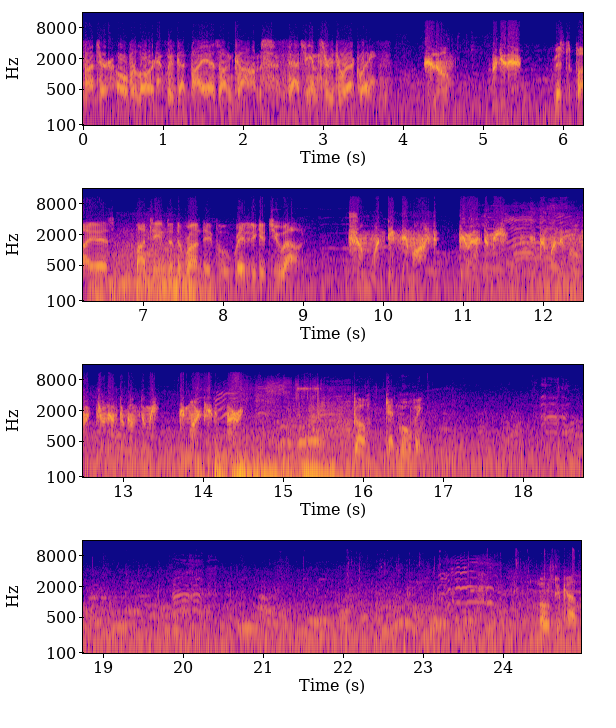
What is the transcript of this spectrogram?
Hunter, Overlord, we've got Paez on comms. Patching him through directly. Hello? Are you there? Mr. Paez, my team's at the rendezvous, ready to get you out. Someone tipped them off. They're after me. I'm on the move. You'll have to come to me. They mark it. Hurry. Go, get moving. Move to cover.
